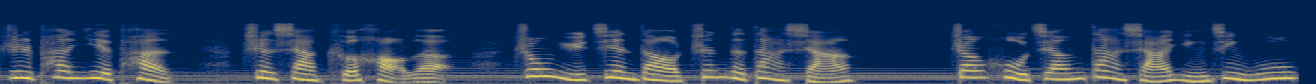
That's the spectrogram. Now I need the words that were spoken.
日盼夜盼，这下可好了，终于见到真的大侠。张祜将大侠迎进屋，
